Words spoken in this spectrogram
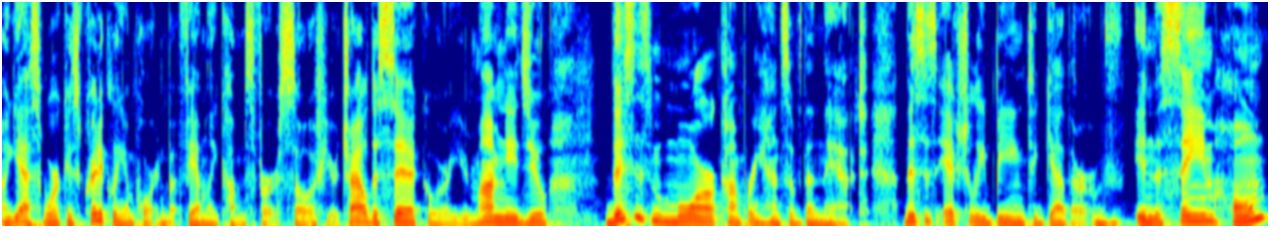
Uh, yes, work is critically important, but family comes first. So if your child is sick or your mom needs you, this is more comprehensive than that. This is actually being together in the same home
